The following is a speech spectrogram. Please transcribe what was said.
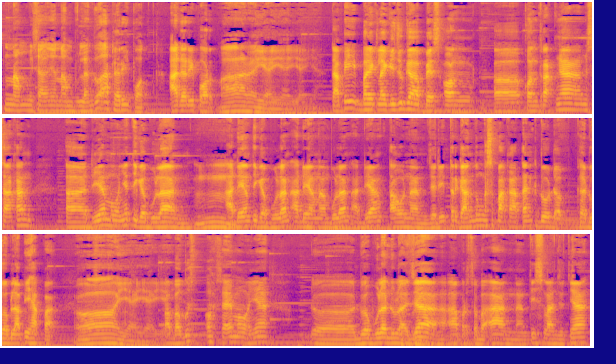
enam misalnya enam bulan tuh ada report. ada report. Ah iya iya iya iya. Tapi balik lagi juga based on eh, kontraknya, misalkan eh, dia maunya tiga bulan, Hmm. ada yang tiga bulan, ada yang enam bulan, ada yang tahunan. Jadi tergantung kesepakatan kedua kedua belah pihak Pak. Oh iya iya iya. Pak Bagus, oh saya maunya dua bulan dulu aja ah, percobaan. Nanti selanjutnya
